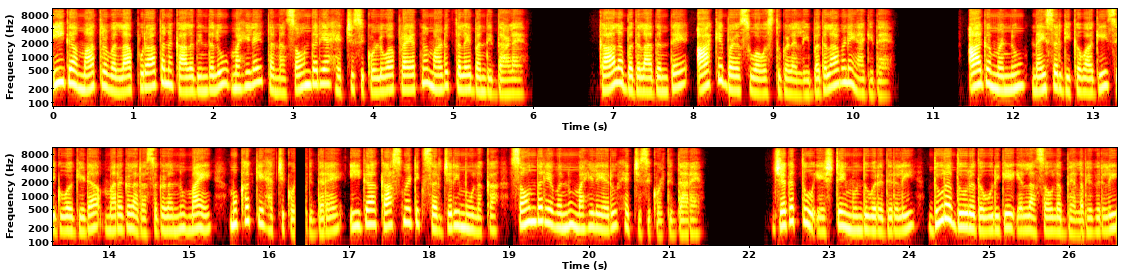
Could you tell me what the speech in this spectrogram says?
ಈಗ ಮಾತ್ರವಲ್ಲ ಪುರಾತನ ಕಾಲದಿಂದಲೂ ಮಹಿಳೆ ತನ್ನ ಸೌಂದರ್ಯ ಹೆಚ್ಚಿಸಿಕೊಳ್ಳುವ ಪ್ರಯತ್ನ ಮಾಡುತ್ತಲೇ ಬಂದಿದ್ದಾಳೆ. ಕಾಲ ಬದಲಾದಂತೆ ಆಕೆ ಬಳಸುವ ವಸ್ತುಗಳಲ್ಲಿ ಬದಲಾವಣೆಯಾಗಿದೆ. ಆಗ ಮಣ್ಣು ನೈಸರ್ಗಿಕವಾಗಿ ಸಿಗುವ ಗಿಡ, ಮರಗಳ ರಸಗಳನ್ನು ಮೈ ಮುಖಕ್ಕೆ ಹಚ್ಚಿಕೊಳ್ಳುತ್ತಿದ್ದರೆ ಈಗ ಕಾಸ್ಮೆಟಿಕ್ ಸರ್ಜರಿ ಮೂಲಕ ಸೌಂದರ್ಯವನ್ನು ಮಹಿಳೆಯರು ಹೆಚ್ಚಿಸಿಕೊಳ್ತಿದ್ದಾರೆ. ಜಗತ್ತು ಎಷ್ಟೇ ಮುಂದುವರೆದಿರಲಿ, ದೂರ ದೂರದ ಊರಿಗೆ ಎಲ್ಲ ಸೌಲಭ್ಯ ಲಭ್ಯವಿರಲಿ,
